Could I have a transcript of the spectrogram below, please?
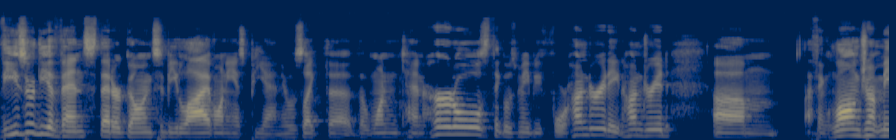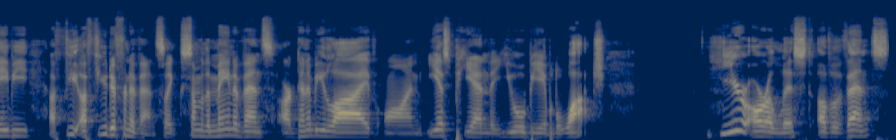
these are the events that are going to be live on ESPN." It was like the the 110 hurdles. I think it was maybe 400, 800. Um, I think long jump maybe a few a few different events. Like some of the main events are going to be live on ESPN that you will be able to watch. Here are a list of events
